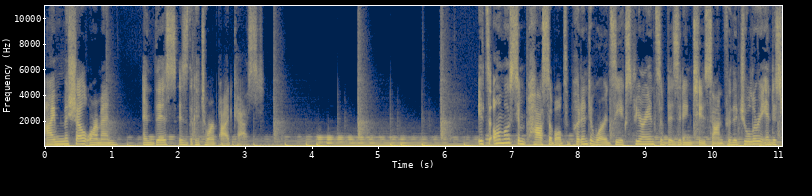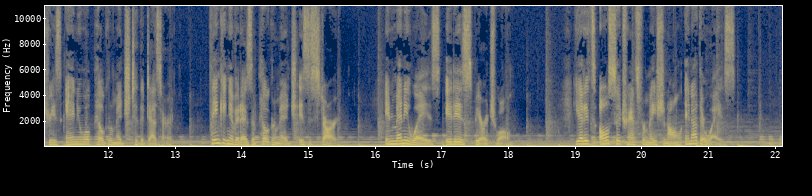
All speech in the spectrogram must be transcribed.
I'm Michelle Orman, and this is the Couture Podcast. It's almost impossible to put into words the experience of visiting Tucson for the jewelry industry's annual pilgrimage to the desert. Thinking of it as a pilgrimage is a start. In many ways, it is spiritual. Yet it's also transformational in other ways.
